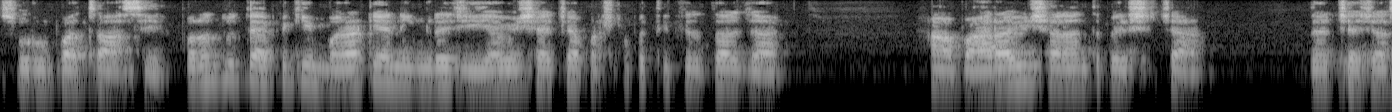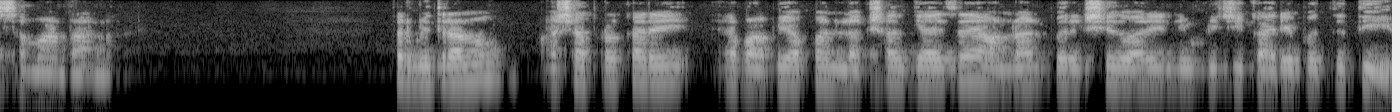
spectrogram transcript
स्वरूपाचा असेल. परंतु त्यापैकी मराठी आणि इंग्रजी या विषयाच्या प्रश्नपत्रिकेचा दर्जा हा बारावी शालांत परीक्षेच्या दर्जाच्या समान राहणार आहे. तर मित्रांनो अशा प्रकारे ह्या बाबी आपण लक्षात घ्यायचं आहे. ऑनलाईन परीक्षेद्वारे निवडीची कार्यपद्धती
